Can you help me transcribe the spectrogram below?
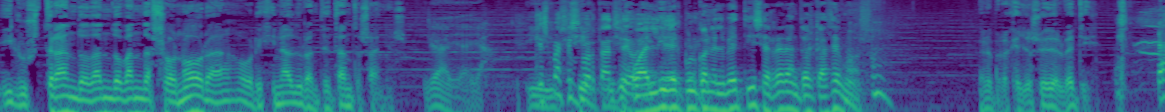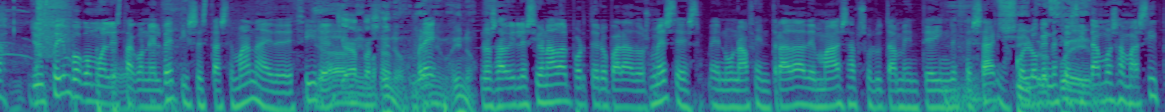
ilustrando, dando banda sonora original durante tantos años. Ya, ya, ya. ¿Qué es más importante? Si juega el Liverpool con el Betis, Herrera, entonces ¿qué hacemos? Pero, pero es que yo soy del Betis. Yo estoy un poco molesta con el Betis esta semana, he de decir. Ya, ¿eh? me, imagino, me imagino. Nos habéis lesionado al portero para dos meses, en una entrada además absolutamente innecesaria, con lo que necesitamos a Masip.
